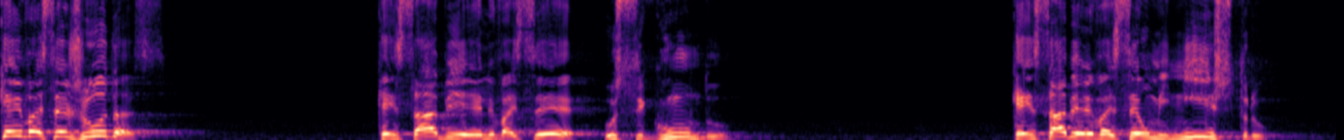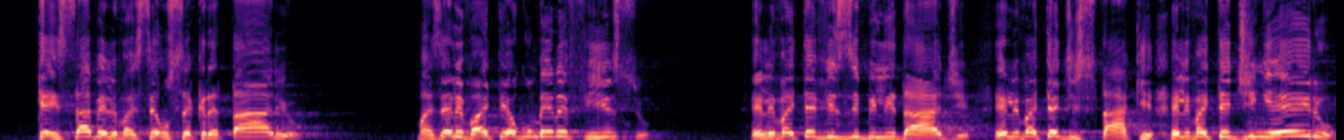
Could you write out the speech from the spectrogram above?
quem vai ser Judas? Quem sabe ele vai ser o segundo quem sabe ele vai ser um ministro, quem sabe ele vai ser um secretário, mas ele vai ter algum benefício, ele vai ter visibilidade, ele vai ter destaque, ele vai ter dinheiro.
